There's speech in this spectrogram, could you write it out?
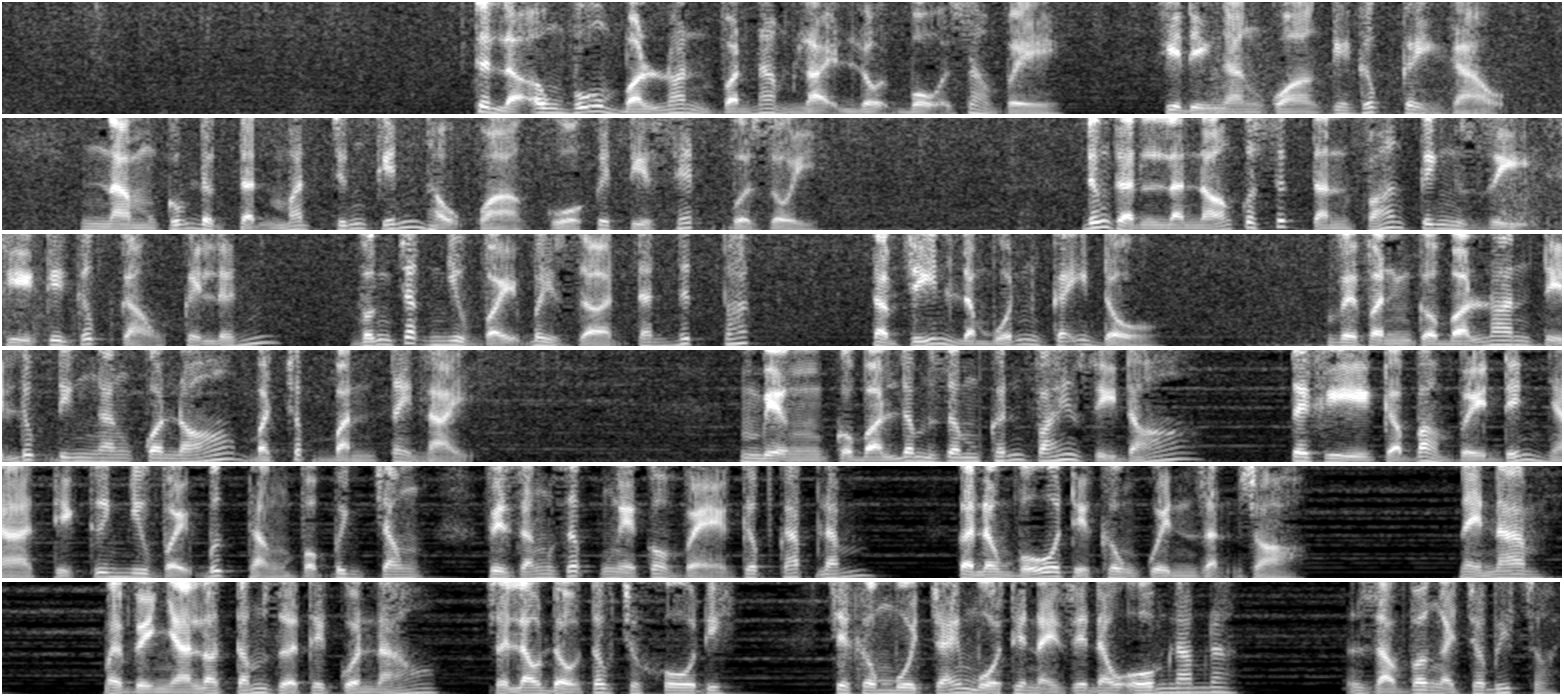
Thế là ông Vũ bà Loan và Nam lại lội bộ ra về. Khi đi ngang qua cái gốc cây gạo, Nam cũng được tận mắt chứng kiến hậu quả của cái tia sét vừa rồi. Đúng thật là nó có sức tàn phá kinh dị khi cái gốc gạo cây lớn. Vững chắc như vậy bây giờ đã nứt toát Thậm chí là muốn gãy đổ. Về phần của bà Loan thì lúc đi ngang qua nó, Bà chấp bàn tay lại. Miệng của bà lâm dâm khấn vái gì đó. Tới khi cả ba về đến nhà Thì cứ như vậy bước thẳng vào bên trong, Vì dáng dấp nghe có vẻ gấp gáp lắm. Còn ông Vũ thì không quên dặn dò. Này Nam, Mày về nhà lo tắm rửa thay quần áo, Rồi lau đầu tóc cho khô đi. Chứ không mua trái mùa thế này dễ đau ốm lắm đó. Dạ vâng ngài cho biết rồi.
